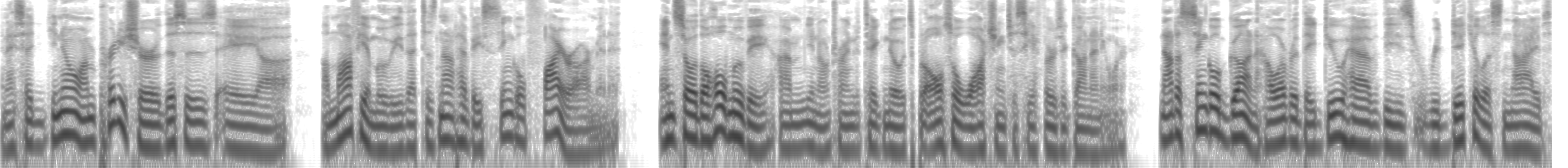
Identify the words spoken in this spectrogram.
and I said, "You know, I'm pretty sure this is a uh, a mafia movie that does not have a single firearm in it." And so the whole movie, I'm, you know, trying to take notes but also watching to see if there's a gun anywhere. Not a single gun. However, they do have these ridiculous knives.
